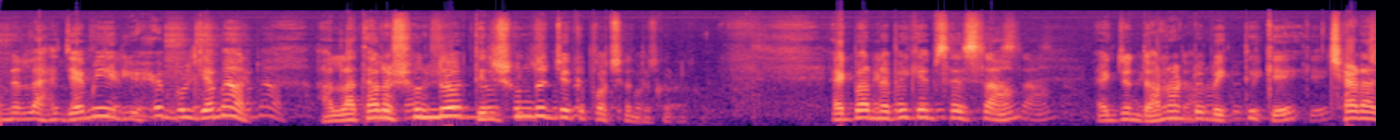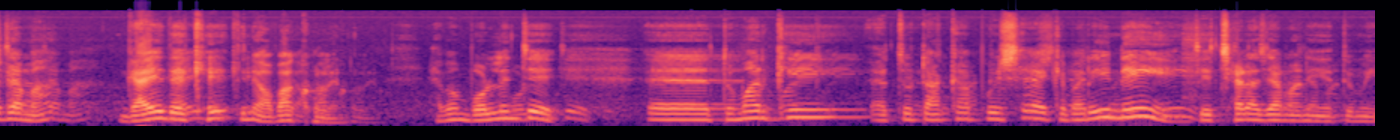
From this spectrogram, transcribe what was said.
ইন্নাল্লাহ জামিল ইউহিব্বুল জামাল। আল্লাহ তাআলা সুন্দর, তিনি সৌন্দর্যকে পছন্দ করেন। একবার নবী করিম ইসলাম একজন ধনাঢ্য ব্যক্তিকে ছেঁড়া জামা গায়ে দেখে তিনি অবাক হলেন এবং বললেন যে তোমার কি এত টাকা পয়সা একেবারেই নেই যে ছেঁড়া জামা নিয়ে তুমি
